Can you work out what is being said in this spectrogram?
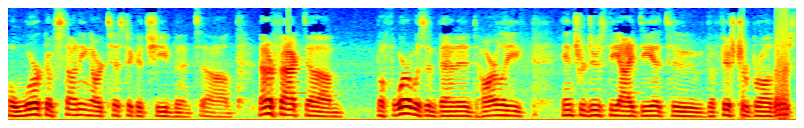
a work of stunning artistic achievement. Um, matter of fact, um, before it was invented, Harley introduced the idea to the Fisher brothers,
